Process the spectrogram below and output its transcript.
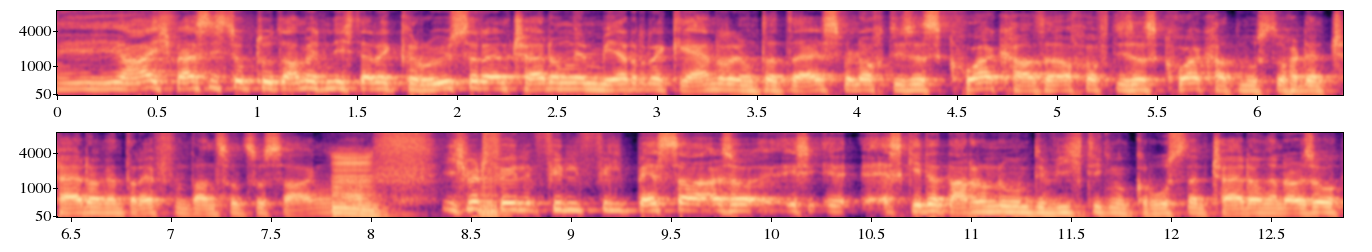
Ja, ich weiß nicht, ob du damit nicht eine größere Entscheidung in mehrere kleinere unterteilst, weil auch dieses Scorecard, auch auf dieser Scorecard musst du halt Entscheidungen treffen dann sozusagen. Mhm. Ich würde viel, viel, viel besser, also ich, es geht ja darum nur um die wichtigen und großen Entscheidungen. Also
